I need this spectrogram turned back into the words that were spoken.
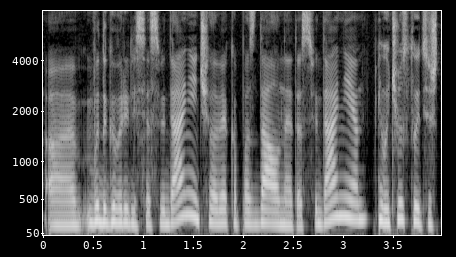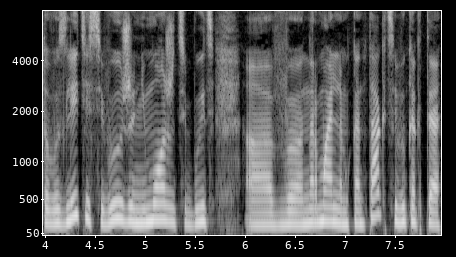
э, вы договорились о свидании, человек опоздал на это свидание, и вы чувствуете, что вы злитесь, и вы уже не можете быть э, в нормальном контакте, вы как-то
